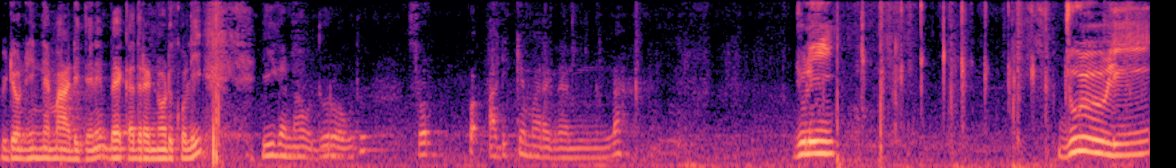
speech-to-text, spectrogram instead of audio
ವಿಡಿಯೋ ನಿನ್ನೆ ಮಾಡಿದ್ದೇನೆ. ಬೇಕಾದರೆ ನೋಡಿಕೊಳ್ಳಿ. ಈಗ ನಾವು ದೂರ ಹೋಗೋದು. ಸ್ವಲ್ಪ apa adik kemarin nggak ada? Julie, Julie,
